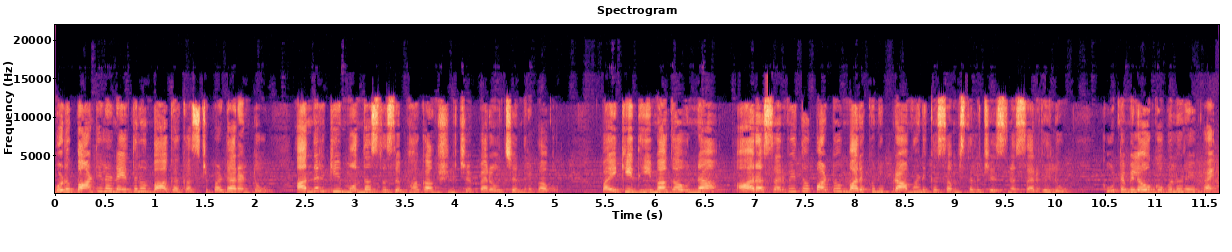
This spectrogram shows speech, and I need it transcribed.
మూడు పార్టీల నేతలు బాగా కష్టపడ్డారంటూ అందరికీ ముందస్తు శుభాకాంక్షలు చెప్పారు చంద్రబాబు. పైకి ధీమాగా ఉన్న ఆరా సర్వేతో పాటు మరికొన్ని ప్రామాణిక సంస్థలు చేసిన సర్వేలు కూటమిలో గుబులు రేపాయి.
